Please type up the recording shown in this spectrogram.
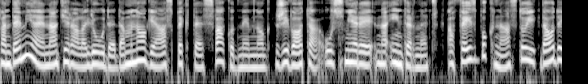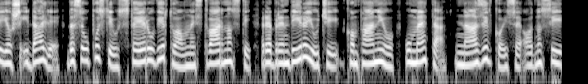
Pandemija je natjerala ljude da mnoge aspekte svakodnevnog života usmjere na internet, a Facebook nastoji da ode još i dalje, da se upusti u sferu virtualne stvarnosti, rebrandirajući kompaniju u Meta, naziv koji se odnosi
